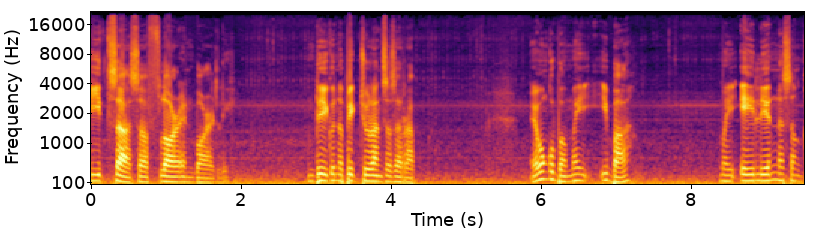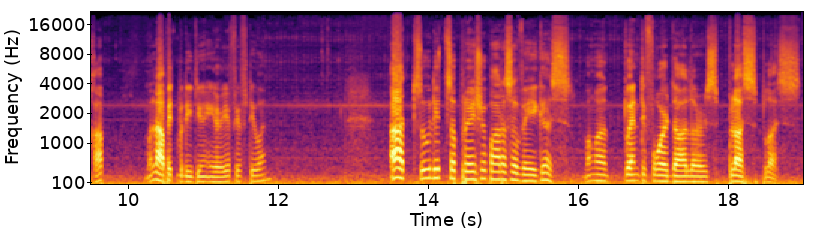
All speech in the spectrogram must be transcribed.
pizza sa Flour and Barley. Hindi ko napicturan sa sarap. Ewan ko ba, may iba? May alien na sangkap? Malapit ba dito yung Area 51? At sulit sa presyo para sa Vegas. Mga $24 plus plus.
